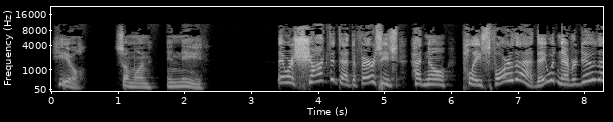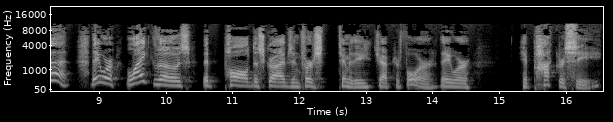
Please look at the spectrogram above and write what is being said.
heal someone in need? They were shocked at that. The Pharisees had no place for that. They would never do that. They were like those that Paul describes in 1 Timothy chapter 4. They were hypocrisy.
